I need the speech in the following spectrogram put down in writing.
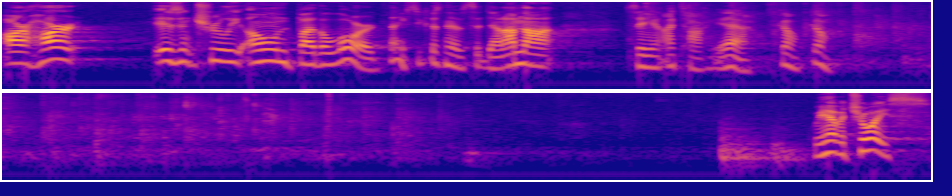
Our heart isn't truly owned by the Lord. Thanks. You guys to sit down. I'm not. See, I talk. Yeah, go, go. We have a choice.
